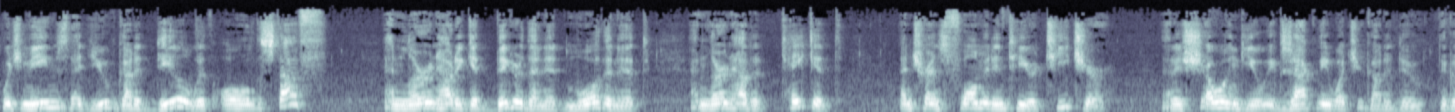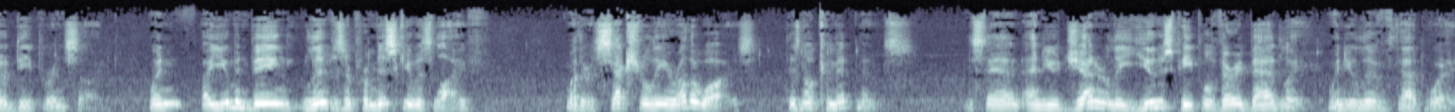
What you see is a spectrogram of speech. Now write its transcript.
which means that you've got to deal with all the stuff and learn how to get bigger than it, more than it, and learn how to take it and transform it into your teacher that is showing you exactly what you got to do to go deeper inside. When a human being lives a promiscuous life, whether it's sexually or otherwise, there's no commitments. Understand? And you generally use people very badly when you live that way.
